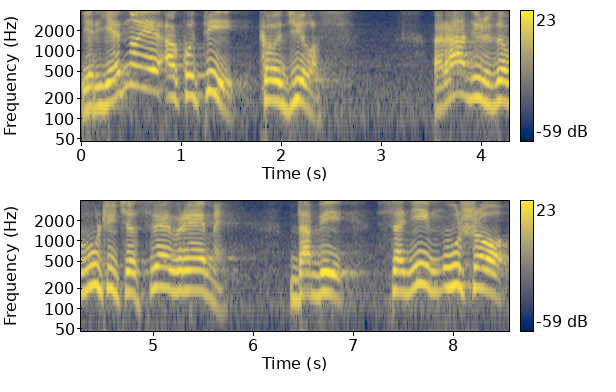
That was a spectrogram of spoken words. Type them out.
Jer jedno je ako ti, kao Đilas, radiš za Vučića sve vreme da bi sa njim ušao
